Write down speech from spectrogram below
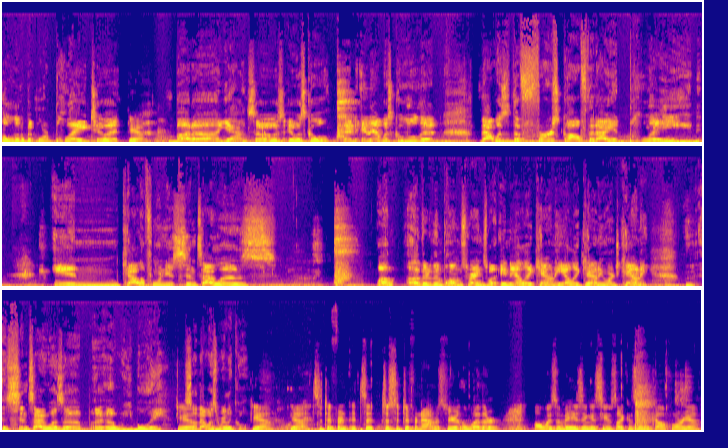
a little bit more play to it. Yeah. But uh, yeah, so it was it was cool, and and that was cool that that was the first golf that I had played in California since I was. Other than Palm Springs, well, in LA County, LA County, Yeah. Orange County, since I was a, a, a wee boy. Yeah. So that was really cool. Yeah, yeah. It's a different. It's a, just a different atmosphere. The weather, always amazing. It seems like in Southern California.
